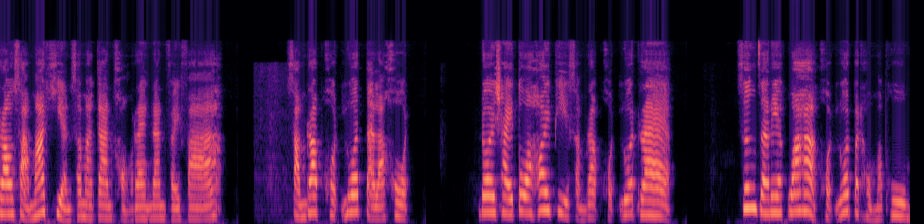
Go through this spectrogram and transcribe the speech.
เราสามารถเขียนสมการของแรงดันไฟฟ้าสำหรับขดลวดแต่ละขด โดยใช้ตัวห้อย P สำหรับขดลวดแรก ซึ่งจะเรียกว่าขดลวดปฐมภูมิ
